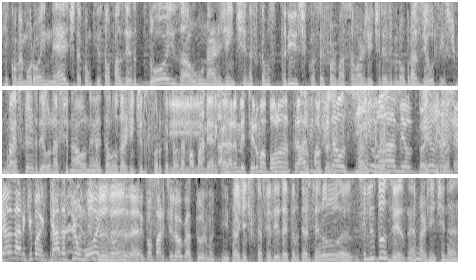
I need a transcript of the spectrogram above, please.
que comemorou a inédita conquista ao fazer 2 a 1 na Argentina. Ficamos tristes com essa informação. A Argentina eliminou o Brasil, triste, muito mas perdeu na final, né? Então os argentinos que foram campeão da E- Copa Os América caras meteram uma bola na trave no, No finalzinho lá, meu Dois Deus. segundos. Luciano na arquibancada filmou e tudo, né? Compartilhou com a turma. Então a gente fica feliz aí pelo terceiro, eh, feliz duas vezes, né? A Argentina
